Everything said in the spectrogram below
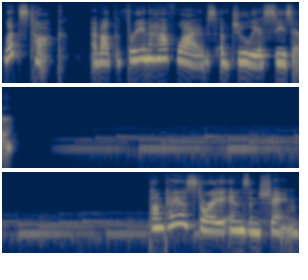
Let's talk about the three and a half wives of Julius Caesar. Pompeia's story ends in shame,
